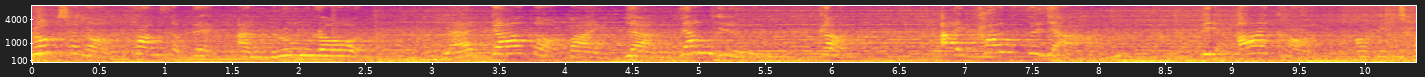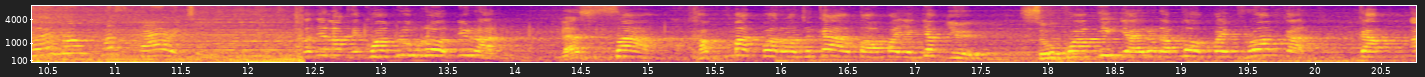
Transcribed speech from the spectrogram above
ร่วมฉลองความสำเร็จอันรุ่งโรจน์และก้าวต่อไปอย่างยั่งยืนกับ icon สยาม The Icon of Eternal Prosperity สัญลักษณ์แห่งความรุ่งโรจน์นิรันดร์ และสร้างคำมั่นว่าเราจะก้าวต่อไปอย่างยั่งยืน สู่ความยิ่งใหญ่ระดับโลกไปพร้อมกันกับไอ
